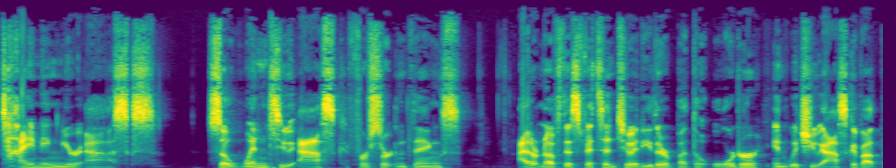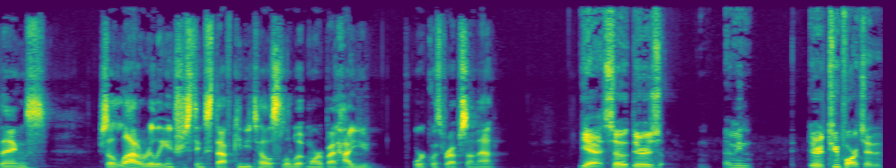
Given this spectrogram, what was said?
timing your asks. So when to ask for certain things. I don't know if this fits into it either, but the order in which you ask about things, there's a lot of really interesting stuff. Can you tell us a little bit more about how you work with reps on that? Yeah, so there's I mean, there are two parts of it.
